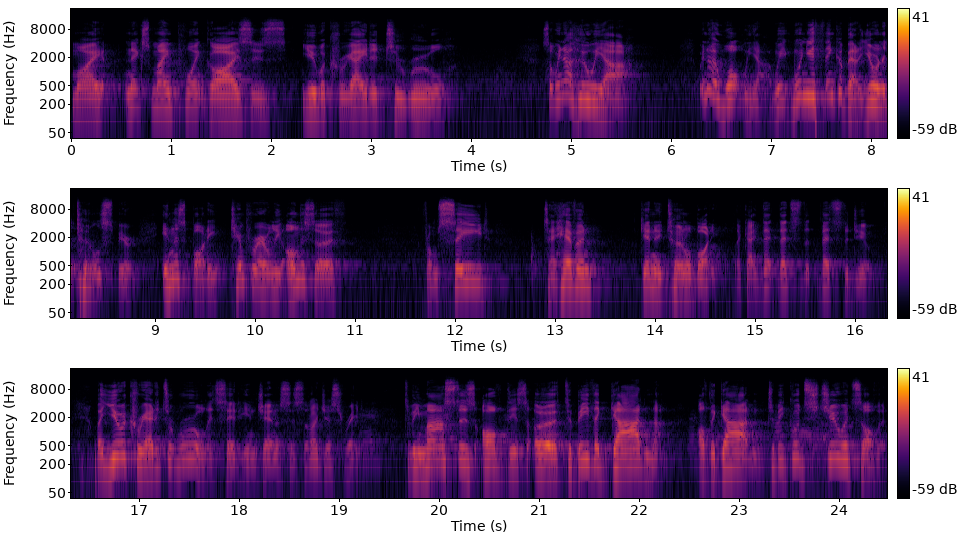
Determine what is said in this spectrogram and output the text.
My next main point, guys, is you were created to rule. So we know who we are. We know what we are. We, when you think about it, you're an eternal spirit in this body, temporarily on this earth, from seed to heaven, get an eternal body. Okay, that, that's, the, that's the deal. But you were created to rule, it said in Genesis that I just read. To be masters of this earth, to be the gardener of the garden, to be good stewards of it.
